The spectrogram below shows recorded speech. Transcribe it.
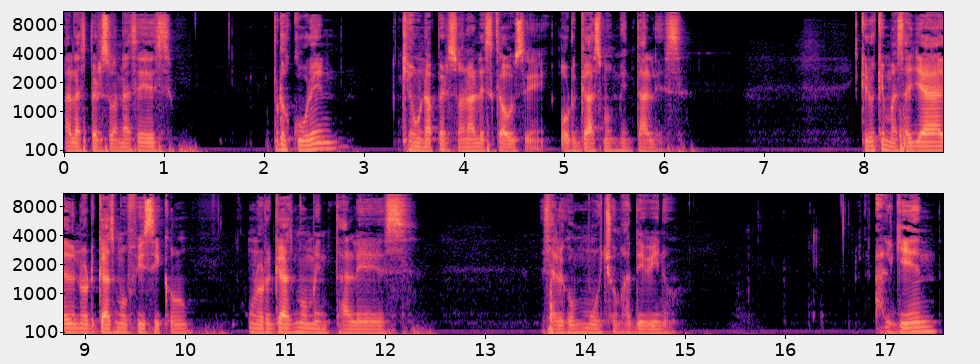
a las personas es, procuren que una persona les cause orgasmos mentales. Creo que más allá de un orgasmo físico, un orgasmo mental es, es algo mucho más divino. Alguien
